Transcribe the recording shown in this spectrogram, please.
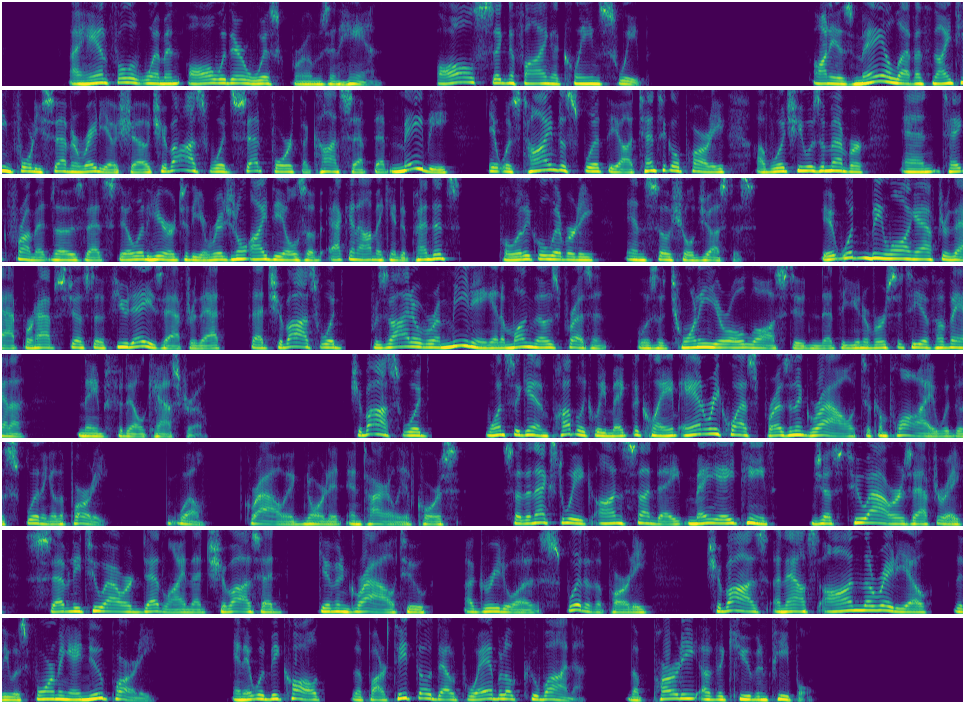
A handful of women, all with their whisk brooms in hand, all signifying a clean sweep. On his May 11, 1947 radio show, Chibás would set forth the concept that maybe it was time to split the Autentico Party, of which he was a member, and take from it those that still adhere to the original ideals of economic independence, political liberty, and social justice. It wouldn't be long after that, perhaps just a few days after that, that Chibás would preside over a meeting, and among those present was a 20 year old law student at the University of Havana named Fidel Castro. Chibás would once again publicly make the claim and request President Grau to comply with the splitting of the party. Well, Grau ignored it entirely, of course. So the next week, on Sunday, May 18th, just two hours after a 72 hour deadline that Chibás had given Grau to agree to a split of the party, Chibás announced on the radio that he was forming a new party, and it would be called the Partido del Pueblo Cubano, the Party of the Cuban People.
